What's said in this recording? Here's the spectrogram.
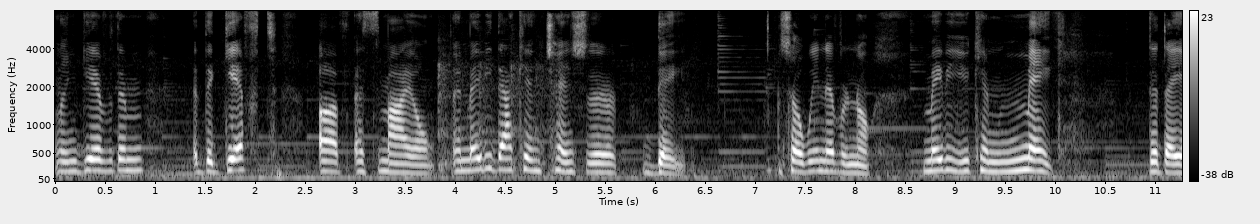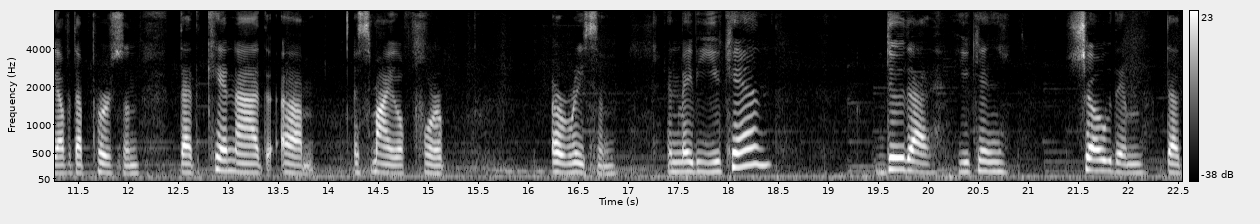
and give them the gift of a smile, and maybe that can change their day. So we never know. Maybe you can make the day of that person that cannot um, smile for a reason and maybe you can do that. You can show them that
